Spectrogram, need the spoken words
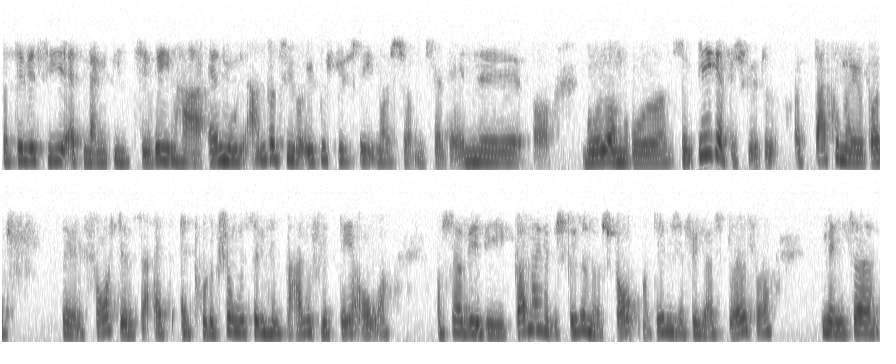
og det vil sige, at man i teorien har alle mulige andre typer økosystemer, som savanne og vådområder, som ikke er beskyttet. Og der kunne man jo godt øh, forestille sig, at, at produktionen simpelthen bare vil flytte derover. Og så vil vi godt nok have beskyttet noget skov, og det er vi selvfølgelig også glade for. Men så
